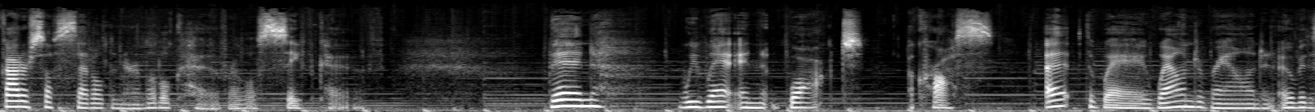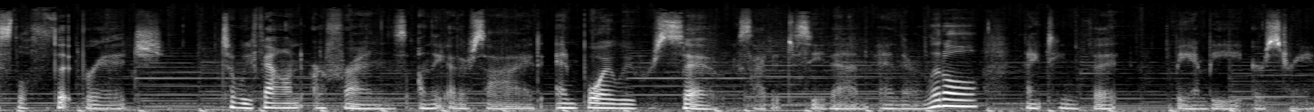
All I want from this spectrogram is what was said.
got ourselves settled in our little cove our little safe cove then we went and walked across up the way, wound around, and over this little footbridge till we found our friends on the other side. And boy, we were so excited to see them and their little 19 foot Bambi Airstream.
